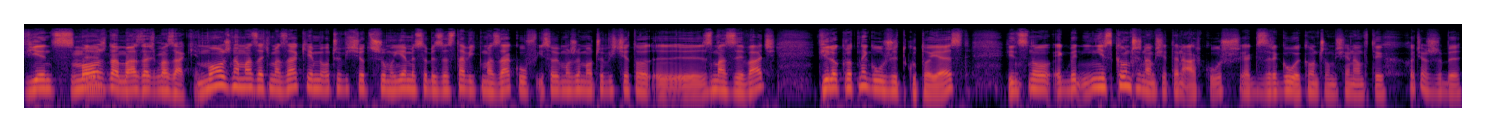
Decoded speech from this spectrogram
więc e, Można mazać mazakiem. można mazać mazakiem, my oczywiście otrzymujemy sobie zestawik mazaków i sobie możemy oczywiście to y, zmazywać. Wielokrotnego użytku to jest, więc no jakby nie skończy nam się ten arkusz, jak z reguły kończą się nam w tych, chociaż żeby,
